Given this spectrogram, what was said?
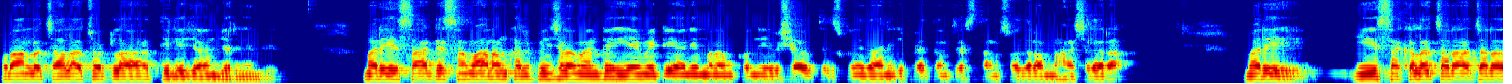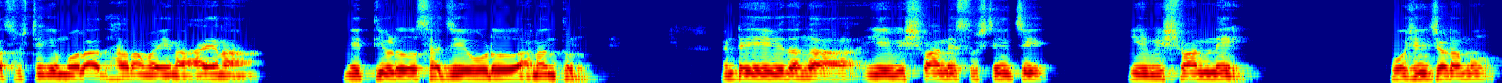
కురాన్లో చాలా చోట్ల తెలియజేయడం జరిగింది. మరి సాటి సమానం కల్పించడం అంటే ఏమిటి అని మనం కొన్ని విషయాలు తెలుసుకునేదానికి ప్రయత్నం చేస్తాం సోదర మహాశలరా. మరి ఈ సకల చరాచర సృష్టికి మూలాధారం అయిన ఆయన నిత్యుడు సజీవుడు అనంతుడు. అంటే ఈ విధంగా ఈ విశ్వాన్ని సృష్టించి ఈ విశ్వాన్ని పోషించడము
